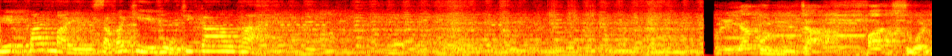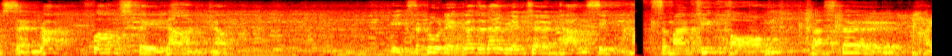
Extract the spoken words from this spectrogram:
พิษบ้านใหม่สามัคคีหมู่ที่ 9 ค่ะวิริยะกุลจากบ้านสวนแสนรักฟาร์มสเตย์น่านครับ อีกสักครู่หนึ่งก็จะได้เรียนเชิญทั้ง 10สมาชิกของคลัสเตอร์ไผ่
